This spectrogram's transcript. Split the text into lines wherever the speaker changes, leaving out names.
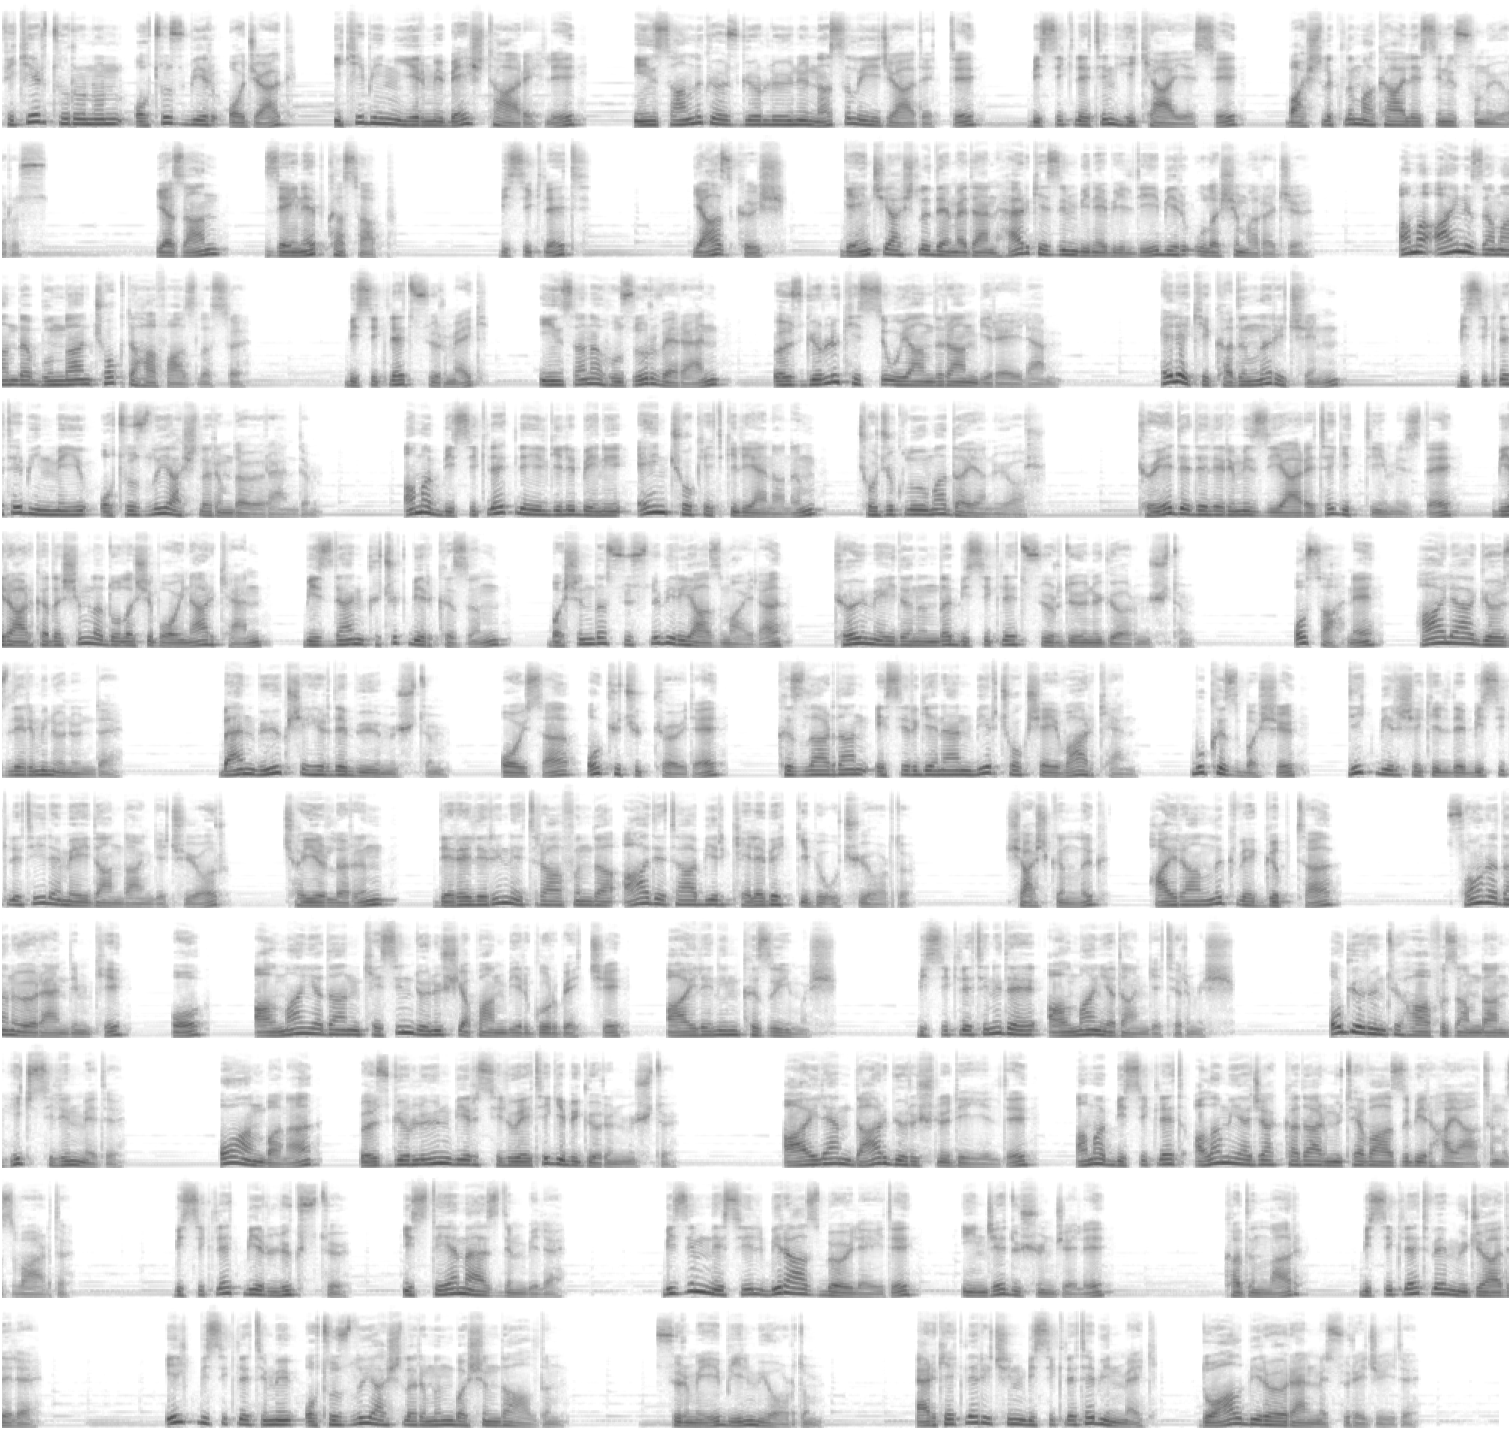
Fikir Turu'nun 31 Ocak 2025 tarihli İnsanlık Özgürlüğünü Nasıl İcat Etti? Bisikletin Hikayesi başlıklı makalesini sunuyoruz. Yazan Zeynep Kasap Bisiklet, yaz-kış, genç yaşlı demeden herkesin binebildiği bir ulaşım aracı. Ama aynı zamanda bundan çok daha fazlası. Bisiklet sürmek, insana huzur veren, özgürlük hissi uyandıran bir eylem. Hele ki kadınlar için bisiklete binmeyi 30'lu yaşlarımda öğrendim. Ama bisikletle ilgili beni en çok etkileyen anım çocukluğuma dayanıyor. Köye dedelerimi ziyarete gittiğimizde bir arkadaşımla dolaşıp oynarken bizden küçük bir kızın başında süslü bir yazmayla köy meydanında bisiklet sürdüğünü görmüştüm. O sahne hala gözlerimin önünde. Ben büyük şehirde büyümüştüm. Oysa o küçük köyde kızlardan esirgenen birçok şey varken bu kızbaşı dik bir şekilde bisikletiyle meydandan geçiyor, çayırların, derelerin etrafında adeta bir kelebek gibi uçuyordu. Şaşkınlık, hayranlık ve gıpta, sonradan öğrendim ki o Almanya'dan kesin dönüş yapan bir gurbetçi, ailenin kızıymış. Bisikletini de Almanya'dan getirmiş. O görüntü hafızamdan hiç silinmedi. O an bana özgürlüğün bir silüeti gibi görünmüştü. Ailem dar görüşlü değildi ama bisiklet alamayacak kadar mütevazı bir hayatımız vardı. Bisiklet bir lükstü, isteyemezdim bile. Bizim nesil biraz böyleydi, ince düşünceli. Kadınlar, bisiklet ve mücadele. İlk bisikletimi 30'lu yaşlarımın başında aldım. Sürmeyi bilmiyordum. Erkekler için bisiklete binmek doğal bir öğrenme süreciydi.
